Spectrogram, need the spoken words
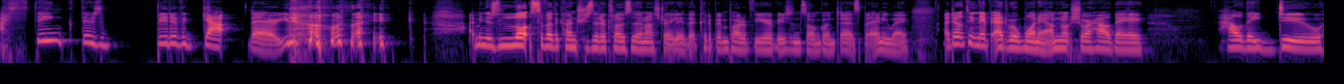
I think there's a bit of a gap there, you know? like, I mean, there's lots of other countries that are closer than Australia that could have been part of the Eurovision Song Contest. But anyway, I don't think they've ever won it. I'm not sure how they how they do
